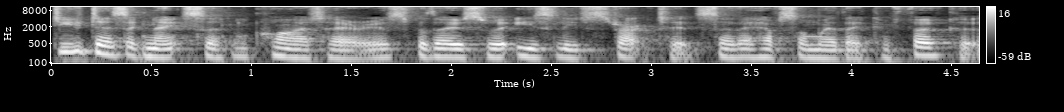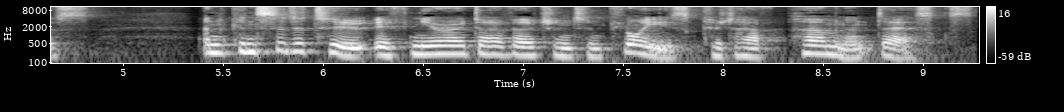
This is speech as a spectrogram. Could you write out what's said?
Do you designate certain quiet areas for those who are easily distracted so they have somewhere they can focus? And consider too if neurodivergent employees could have permanent desks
